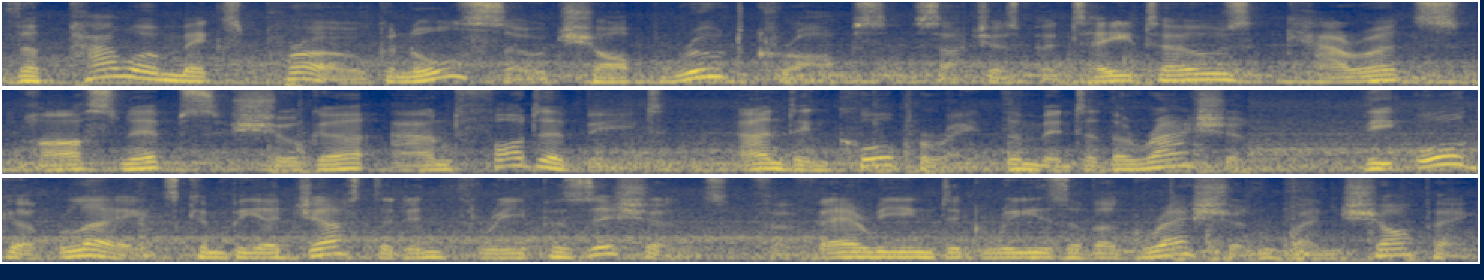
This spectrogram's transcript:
The PowerMix Pro can also chop root crops such as potatoes, carrots, parsnips, sugar and fodder beet and incorporate them into the ration. The auger blades can be adjusted in three positions for varying degrees of aggression when chopping.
